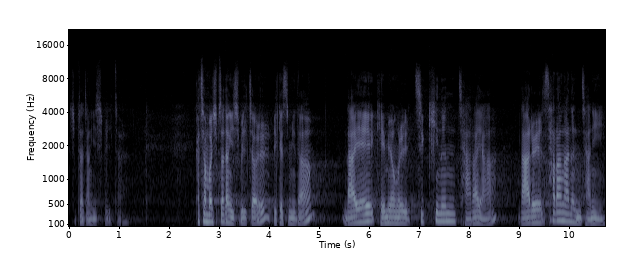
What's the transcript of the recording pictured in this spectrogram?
14장 21절. 같이 한번 14장 21절 읽겠습니다. 나의 계명을 지키는 자라야 나를 사랑하는 자니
